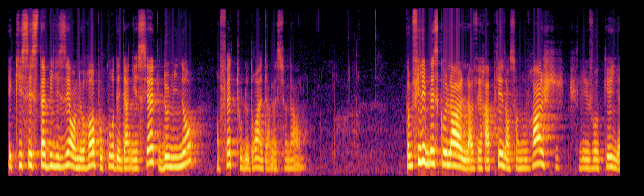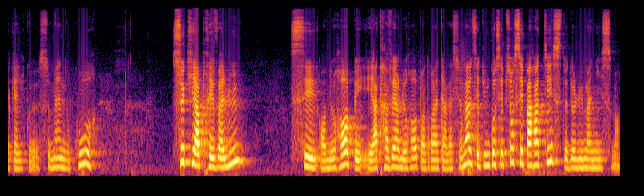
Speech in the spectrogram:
et qui s'est stabilisé en Europe au cours des derniers siècles, dominant en fait tout le droit international. Comme Philippe Descola l'avait rappelé dans son ouvrage, je l'ai évoqué il y a quelques semaines au cours, ce qui a prévalu, c'est en Europe et à travers l'Europe en droit international, c'est une conception séparatiste de l'humanisme,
